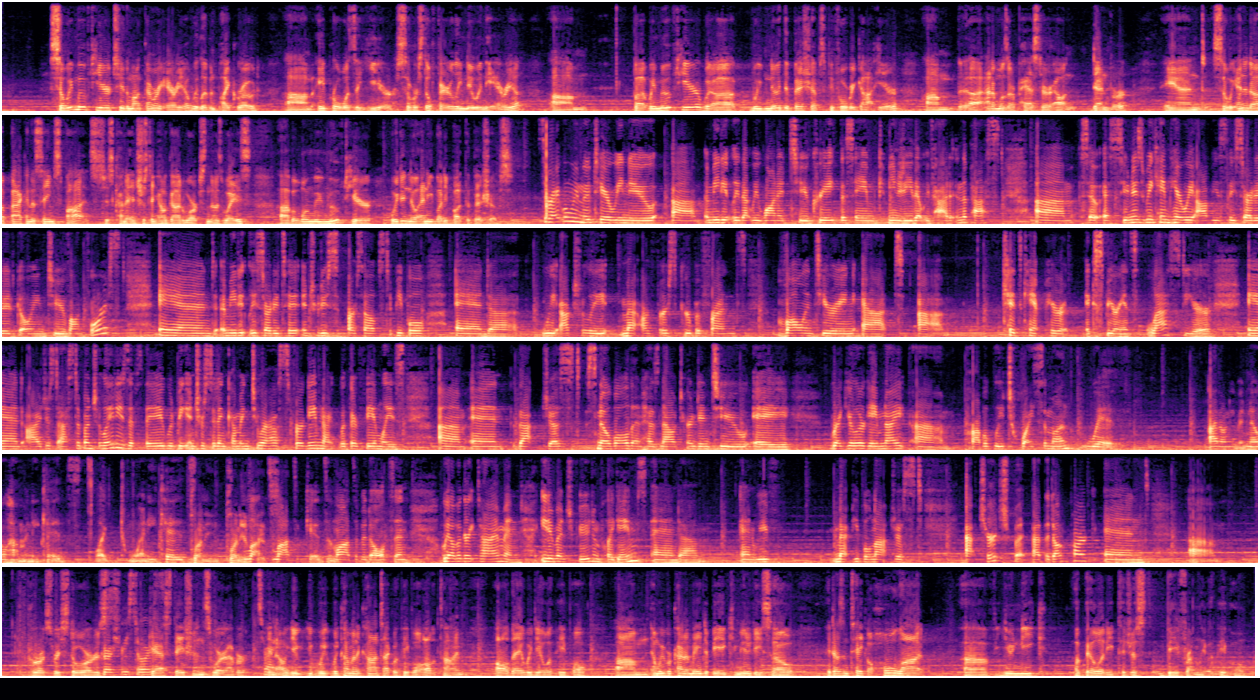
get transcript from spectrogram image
So we moved here to the Montgomery area. We live in Pike Road. Um, April was a year, so we're still fairly new in the area. Um, but we moved here. Uh, we knew the bishops before we got here. Um, uh, Adam was our pastor out in Denver. And so we ended up back in the same spot. It's just kind of interesting how God works in those ways. Uh, but when we moved here, we didn't know anybody but the bishops. So, right when we moved here, we knew um, immediately that we wanted to create the same community that we've had in the past. Um, so, as soon as we came here, we obviously started going to Vaughn Forest and immediately started to introduce ourselves to people. And uh, we actually met our first group of friends volunteering at um, Kids Camp Parent Experience last year, and I just asked a bunch of ladies if they would be interested in coming to our house for a game night with their families. Um, and that just snowballed and has now turned into a regular game night, um, probably twice a month with I don't even know how many kids, like 20 kids. Plenty, plenty of kids. Lots of kids and lots of adults. And we have a great time and eat a bunch of food and play games. And, um, and we've met people not just at church, but at the dog park and um, grocery stores, grocery stores, gas stations, wherever. Right. You know, you, you, we, we come into contact with people all the time. All day we deal with people. Um, and we were kind of made to be in community, so it doesn't take a whole lot of unique ability to just be friendly with people.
